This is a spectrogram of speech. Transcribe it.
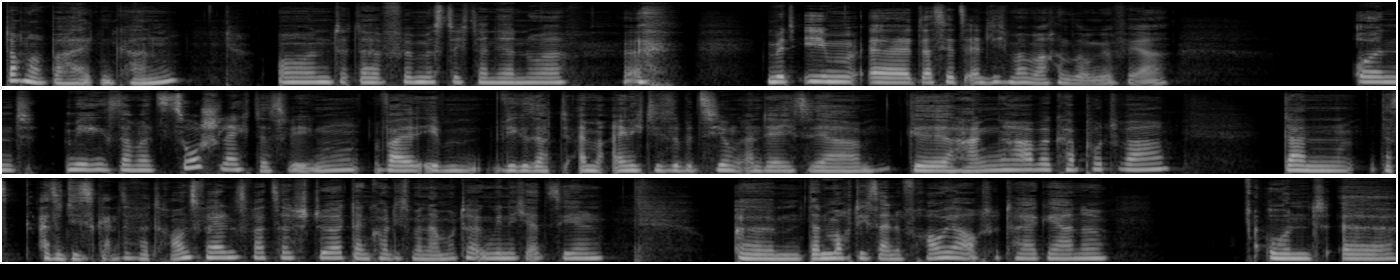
doch noch behalten kann. Und dafür müsste ich dann ja nur mit ihm äh, das jetzt endlich mal machen, so ungefähr. Und mir ging es damals so schlecht deswegen, weil eben, wie gesagt, einmal eigentlich diese Beziehung, an der ich sehr gehangen habe, kaputt war dann das, also dieses ganze Vertrauensverhältnis war zerstört, dann konnte ich es meiner Mutter irgendwie nicht erzählen. Ähm, dann mochte ich seine Frau ja auch total gerne. Und äh,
